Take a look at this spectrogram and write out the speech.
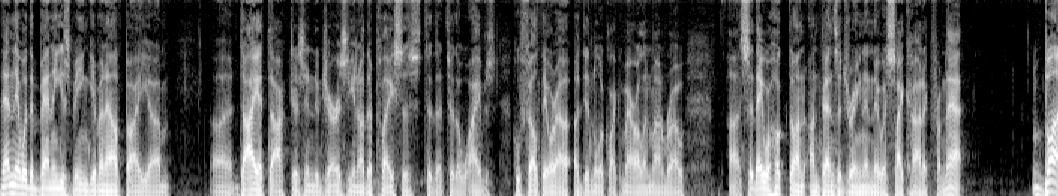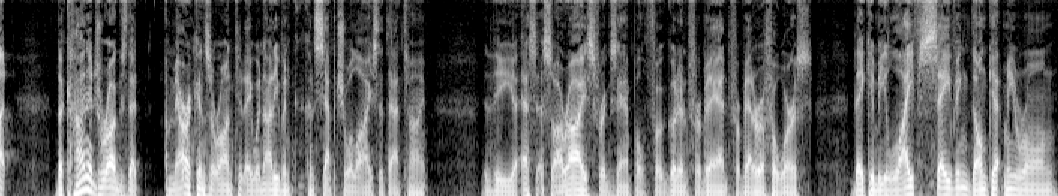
Then there were the bennies being given out by um, uh, diet doctors in New Jersey and other places to the to the wives who felt they were uh, didn't look like Marilyn Monroe. Uh, so they were hooked on on Benzedrine and they were psychotic from that. But the kind of drugs that Americans are on today were not even conceptualized at that time. The SSRIs, for example, for good and for bad, for better or for worse, they can be life saving. Don't get me wrong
